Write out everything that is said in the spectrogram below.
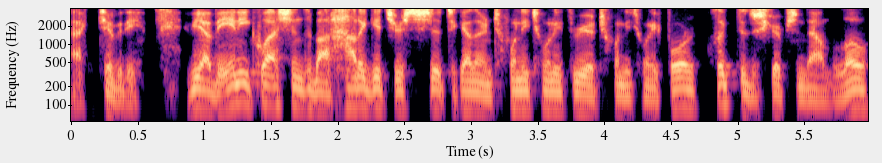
activity. If you have any questions about how to get your shit together in 2023 or 2024, click the description down below.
